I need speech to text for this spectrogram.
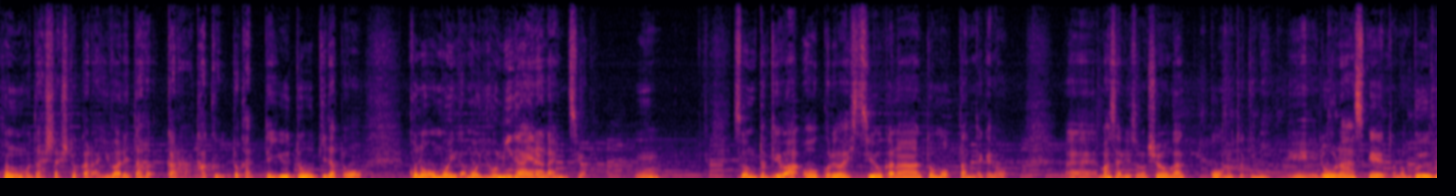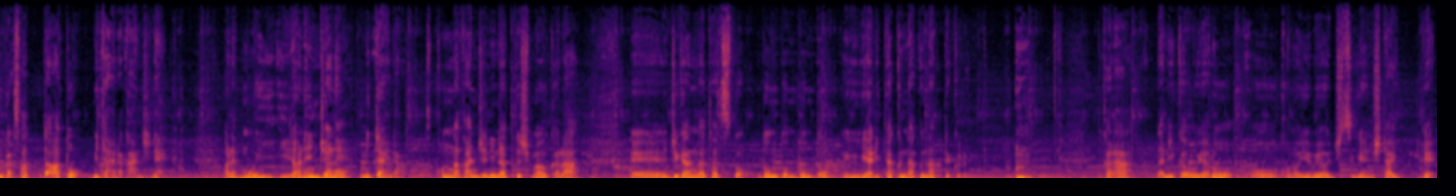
本を出した人から言われたから書くとかっていう動機だとこの思いがもう蘇らないんですよ。うん、その時はおこれは必要かなと思ったんだけどえー、まさにその小学校の時に、えー、ローラースケートのブームが去った後みたいな感じね。あれもういらねえんじゃね？みたいなこんな感じになってしまうから、えー、時間が経つとどんどんどんどんやりたくなくなってくる、だから何かをやろうこの夢を実現したいって、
